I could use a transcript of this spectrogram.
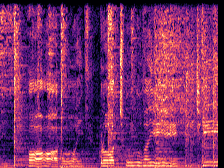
ย พ่อรวยโปรดช่วยชี้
